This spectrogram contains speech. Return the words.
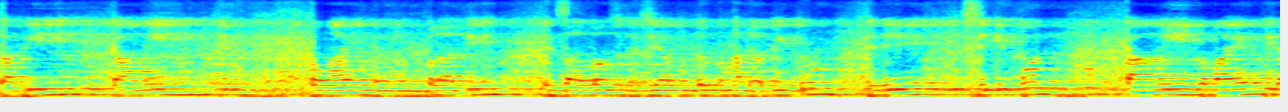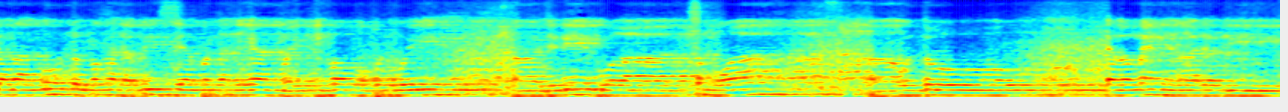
Tapi kami tim pemain dan pelatih insya Allah sudah siap untuk menghadapi itu. Jadi sedikit pun kami pemain tidak ragu untuk menghadapi setiap pertandingan baik di home maupun away. Uh, jadi buat semua uh, untuk elemen yang ada di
